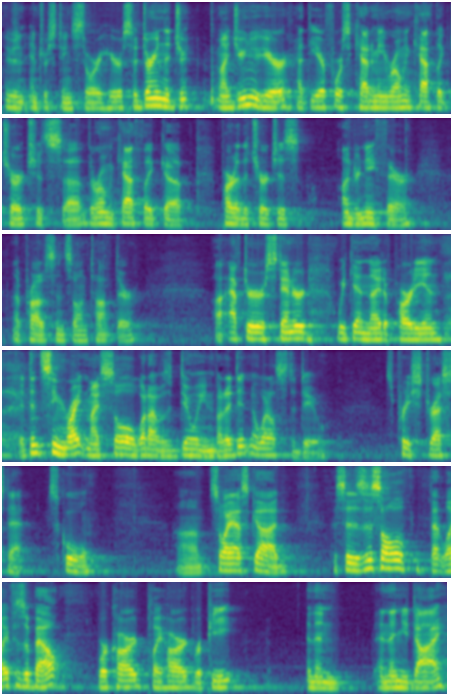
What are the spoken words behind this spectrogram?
There's an interesting story here. So during the, my junior year at the Air Force Academy Roman Catholic Church, it's uh, the Roman Catholic uh, part of the church is underneath there, the Protestants on top there. Uh, after standard weekend night of partying, it didn't seem right in my soul what I was doing, but I didn't know what else to do. I was pretty stressed at school. Um, so I asked God, I said, Is this all that life is about? Work hard, play hard, repeat, and then, and then you die?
